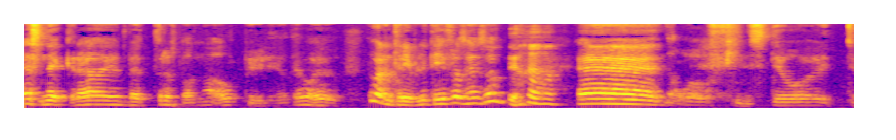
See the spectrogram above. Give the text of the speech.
jeg snekra bøtter og spann og alt mulig. Det var jo det var en trivelig tid, for å si det sånn. Ja. Eh, nå fins det jo et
